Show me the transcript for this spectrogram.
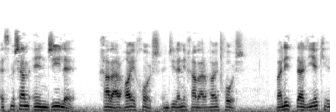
اسمش هم انجیل خبرهای خوش. انجیل یعنی خبرهای خوش. ولی در یک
